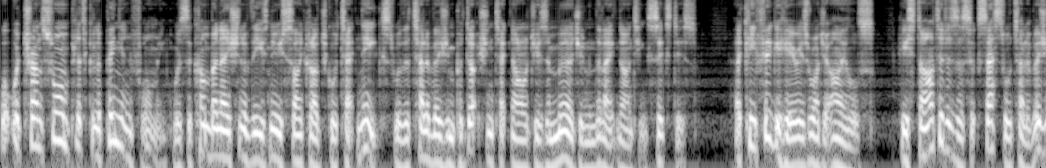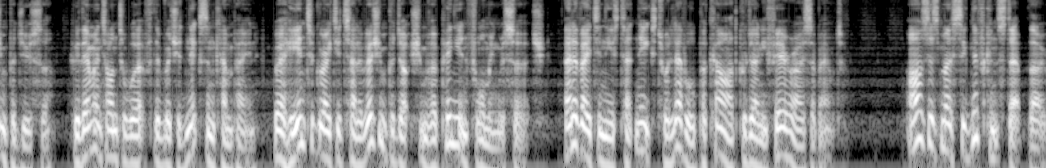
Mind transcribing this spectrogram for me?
What would transform political opinion forming was the combination of these new psychological techniques with the television production technologies emerging in the late 1960s. A key figure here is Roger Ailes. He started as a successful television producer, who then went on to work for the Richard Nixon campaign, where he integrated television production with opinion forming research. elevating these techniques to a level Packard could only theorise about. Ailes's most significant step, though,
